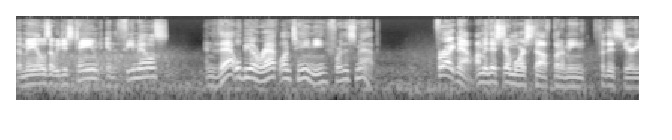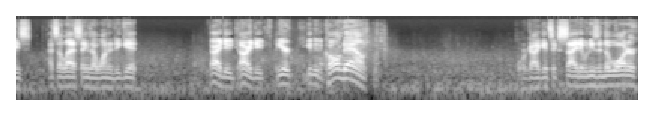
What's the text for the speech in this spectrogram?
the males that we just tamed and the females. And that will be a wrap on taming for this map. For right now. I mean, there's still more stuff, but I mean, for this series, that's the last things I wanted to get. Alright, dude. Alright, dude. You're, you need to calm down. Poor guy gets excited when he's in the water.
